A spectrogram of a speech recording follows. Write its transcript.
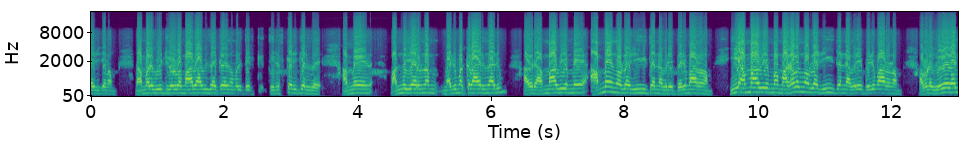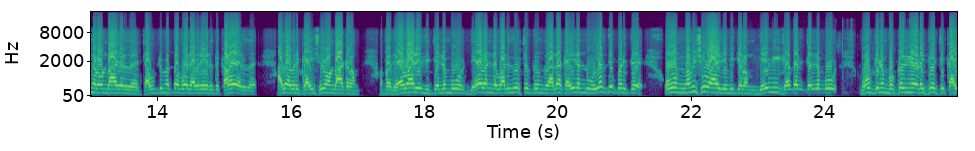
തീരത്തക്കണമായിരിക്കണം നമ്മുടെ വീട്ടിലുള്ള മാതാപിതാക്കളെ നമ്മൾ തിരസ്കരിക്കരുത്. അമ്മയെ വന്നു ചേർന്ന മരുമക്കളായിരുന്നാലും അവർ അമ്മാവിയമ്മയെ അമ്മ എന്നുള്ള രീതിയിൽ തന്നെ അവരെ പെരുമാറണം. ഈ അമ്മാവിയമ്മ മകളെന്നുള്ള രീതിയിൽ തന്നെ അവരെ പെരുമാറണം. അവിടെ വേദങ്ങൾ ഉണ്ടാകരുത്. ചവിട്ടുമെത്ത പോലെ അവരെ എടുത്ത് കളയരുത്. അത് അവർക്ക് ഐശ്വര്യം ഉണ്ടാക്കണം. അപ്പൊ ദേവാലയത്തിൽ ചെല്ലുമ്പോൾ ദേവന്റെ വലതുവശത്ത് നിന്ന് തല കൈ രണ്ട് ഉയർത്തിപ്പിടിച്ച് ഓം നമിശുവായി ജപിക്കണം. ദേവി ക്ഷേത്രത്തിൽ ചെല്ലുമ്പോൾ മൂക്കിനും പൊക്കലിനും ഇടയ്ക്ക് വെച്ച് കൈ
